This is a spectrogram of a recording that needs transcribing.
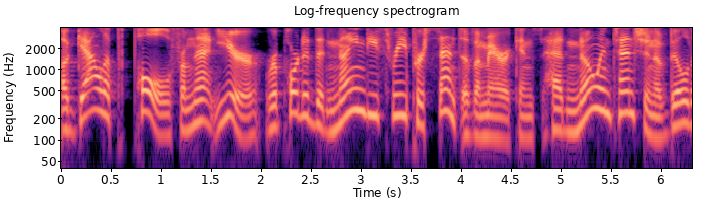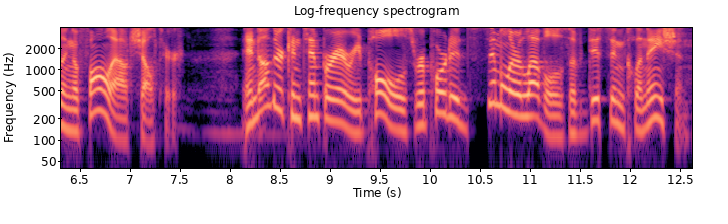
A Gallup poll from that year reported that 93% of Americans had no intention of building a fallout shelter, and other contemporary polls reported similar levels of disinclination.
